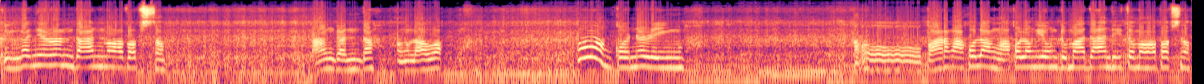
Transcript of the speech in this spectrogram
Tingnan nyo lang daan mga paps no. Ang ganda, ang lawak parang cornering oo parang ako lang ako lang yung dumadaan dito mga paps no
